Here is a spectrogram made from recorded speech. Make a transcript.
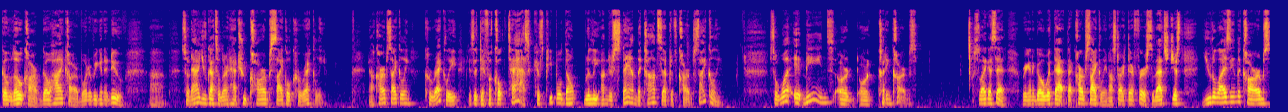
Go low carb, go high carb. What are we going to do? Uh, so now you've got to learn how to carb cycle correctly. Now, carb cycling correctly is a difficult task because people don't really understand the concept of carb cycling. So what it means or or cutting carbs. So like I said, we're going to go with that that carb cycling. I'll start there first. So that's just utilizing the carbs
